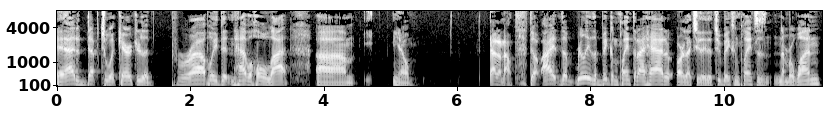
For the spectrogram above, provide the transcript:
It added depth to a character that probably didn't have a whole lot. Um, you know, I don't know. The I the really the big complaint that I had, or actually the two big complaints, is number one,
